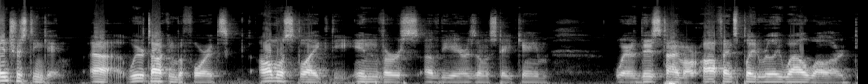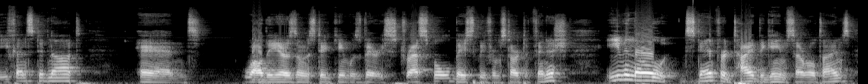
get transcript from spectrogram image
interesting game. Uh, we were talking before, it's almost like the inverse of the Arizona State game, where this time our offense played really well while our defense did not. And while the Arizona State game was very stressful, basically from start to finish, even though Stanford tied the game several times,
